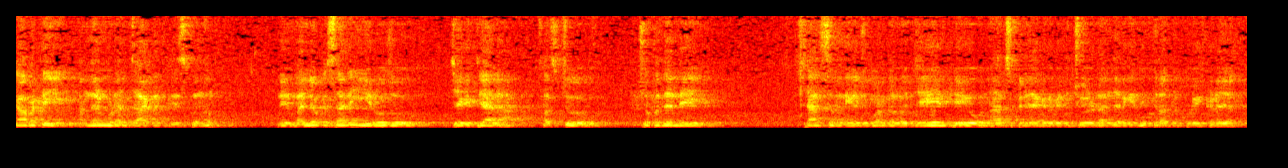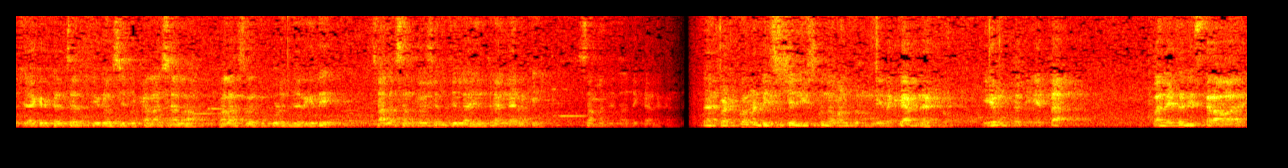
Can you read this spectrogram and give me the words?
కాబట్టి అందరం కూడా జాగ్రత్త తీసుకుందాం. నేను మళ్ళీ ఒకసారి ఈరోజు జగిత్యాల ఫస్ట్ చుప్పదండి శాసన నియోజకవర్గంలో జేఎన్టీయు నాచుపల్లి దగ్గర వెళ్ళి చూడడం జరిగింది. తర్వాత ఇప్పుడు ఇక్కడ అగ్రికల్చర్ యూనివర్సిటీ కళాశాల కళాశాల కూడా జరిగింది. చాలా సంతోషం జిల్లా యంత్రాంగానికి సంబంధిత అధికారులకు దాన్ని పట్టుకొని డిసిషన్ తీసుకుందాం అనుకున్నాం. నేను కేబినెట్ ఏముంటది ఎట్లా వాళ్ళు ఎట్లా తీసుకురావాలి?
